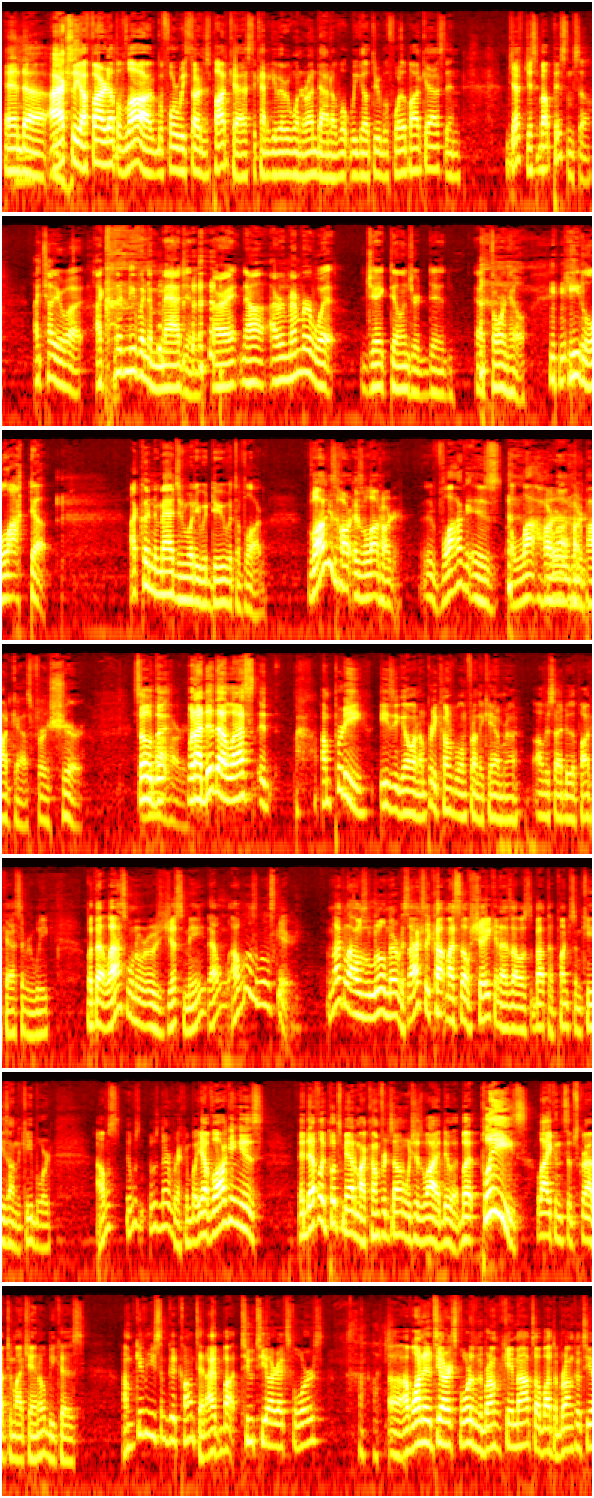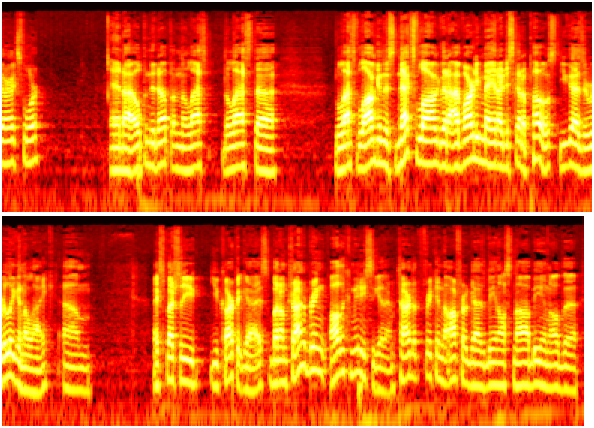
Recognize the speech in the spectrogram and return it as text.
and uh, I actually I fired up a vlog before we started this podcast to kind of give everyone a rundown of what we go through before the podcast. And Jeff just about pissed himself. I tell you what, I couldn't even imagine. all right, now I remember what Jake Dillinger did at Thornhill. he locked up. I couldn't imagine what he would do with the vlog. Vlog is hard is a lot harder. The vlog is a lot harder a lot than a podcast for sure. So the when I did that last, it, I'm pretty easygoing. I'm pretty comfortable in front of the camera. Obviously, I do the podcast every week. But that last one where it was just me, that I was a little scared. I'm not gonna lie, I was a little nervous. I actually caught myself shaking as I was about to punch some keys on the keyboard. I was it was it was nerve wracking. But yeah, vlogging is it definitely puts me out of my comfort zone, which is why I do it. But please like and subscribe to my channel because I'm giving you some good content. I bought two TRX fours. Uh, I wanted a TRX four, then the Bronco came out, so I bought the Bronco TRX four, and I opened it up. And the last, the last, uh, the last vlog, and this next vlog that I've already made, I just got to post. You guys are really gonna like, um, especially you, you carpet guys. But I'm trying to bring all the communities together. I'm tired of freaking the off road guys being all snobby and all the,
